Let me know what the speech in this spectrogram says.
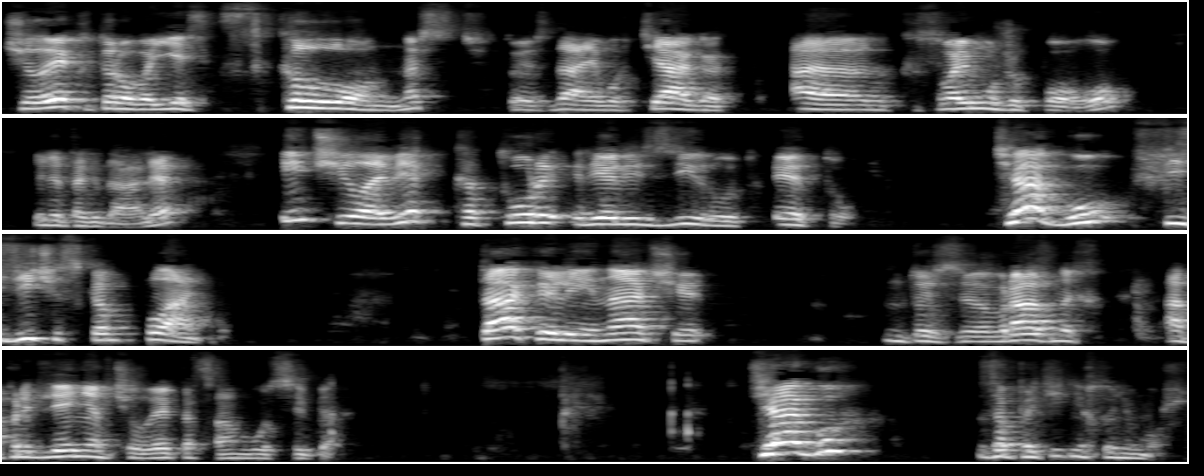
Человек, у которого есть склонность, то есть, да, его тяга э, к своему же полу или так далее, и человек, который реализует эту тягу в физическом плане. Так или иначе, ну, то есть в разных определениях человека самого себя. Тягу запретить никто не может.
